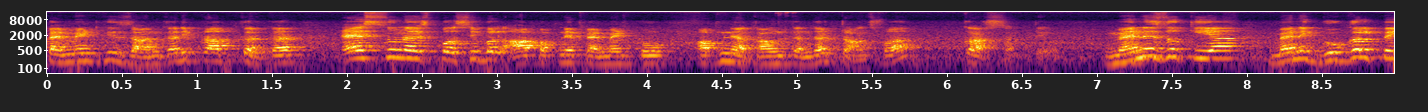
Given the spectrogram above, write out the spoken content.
पेमेंट की जानकारी प्राप्त कर कर एज सुन एज पॉसिबल आप अपने पेमेंट को अपने अकाउंट के अंदर ट्रांसफ़र कर सकते हो। मैंने जो किया, मैंने गूगल पे,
